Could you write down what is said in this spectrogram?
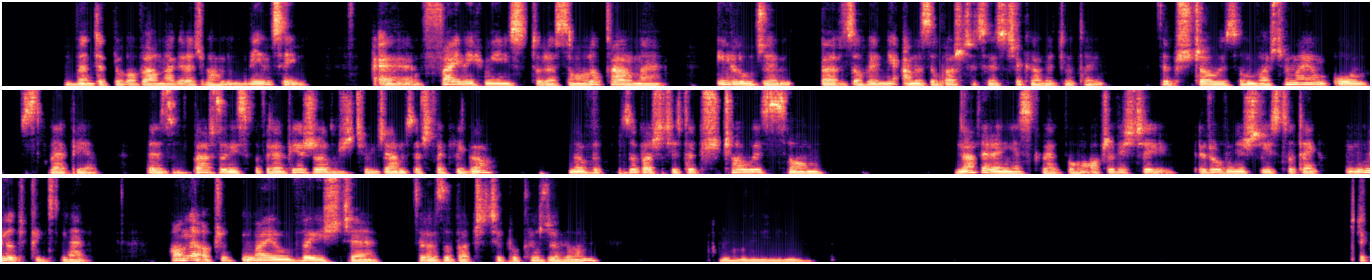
będę próbowała nagrać Wam więcej fajnych miejsc, które są lokalne i ludzie bardzo chętnie, ale zobaczcie, co jest ciekawe tutaj. Te pszczoły są właśnie, mają ul w sklepie. To jest bardzo ja pierwszy raz w życiu widziałam coś takiego. No zobaczcie, te pszczoły są na terenie sklepu. Oczywiście również jest tutaj miód pitny. One mają wyjście, teraz zobaczycie, pokażę wam. Mm.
